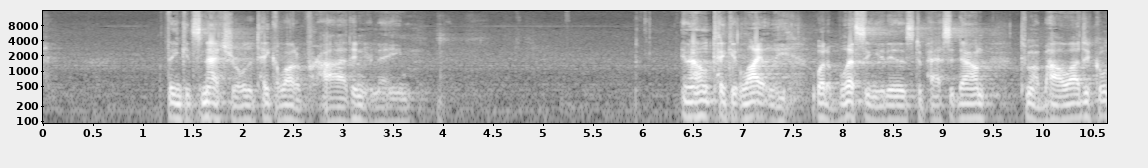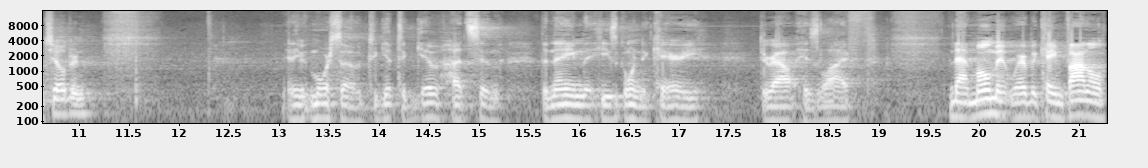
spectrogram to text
I think it's natural to take a lot of pride in your name. And I don't take it lightly what a blessing it is to pass it down to my biological children. And even more so, to get to give Hudson the name that he's going to carry throughout his life. That moment where it became final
